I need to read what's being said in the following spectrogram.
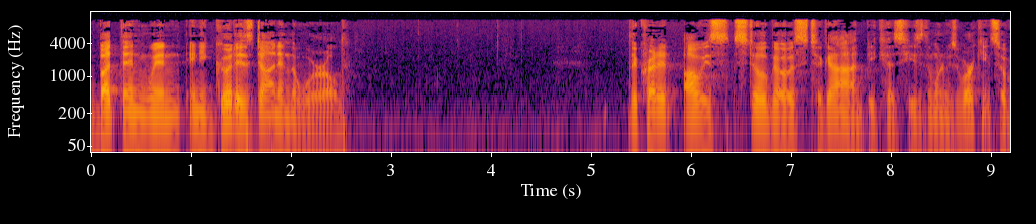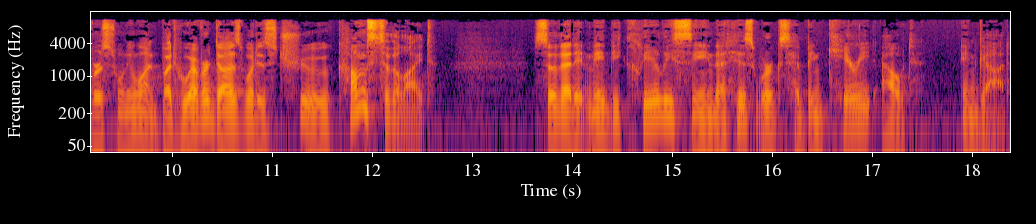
but then, when any good is done in the world, the credit always still goes to God because He's the one who's working. So, verse 21 But whoever does what is true comes to the light, so that it may be clearly seen that his works have been carried out in God.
